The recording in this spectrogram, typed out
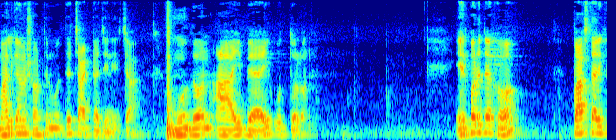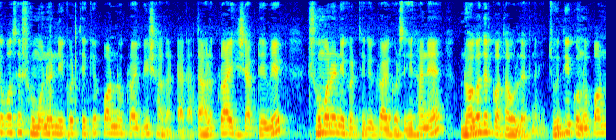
মালিকানা শর্তের মধ্যে চারটা জিনিস যা। মূলধন, আয়, ব্যয়, উত্তোলন। এরপরে দেখো, পাঁচ তারিখে বলছে সুমনের নিকট থেকে পণ্য ক্রয় বিশ হাজার টাকা। তাহলে ক্রয়, হিসাব, ডেবিট সুমনের নিকট থেকে ক্রয় করছে। এখানে নগদের কথা উল্লেখ নাই। যদি কোনো পণ্য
